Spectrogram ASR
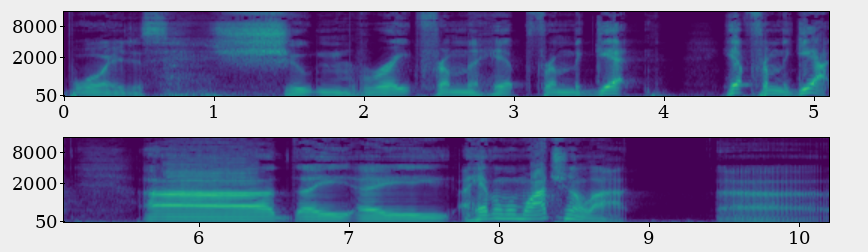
boy, just shooting right from the hip, from the get, hip from the get. Uh, I I I haven't been watching a lot. Uh,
